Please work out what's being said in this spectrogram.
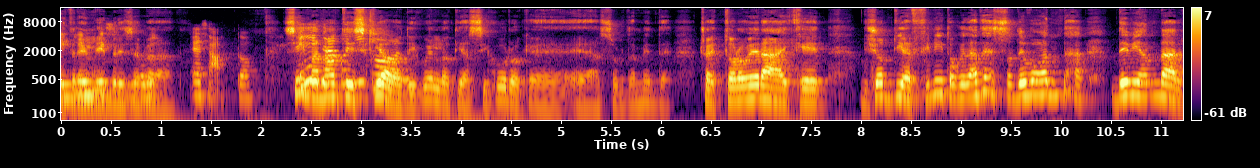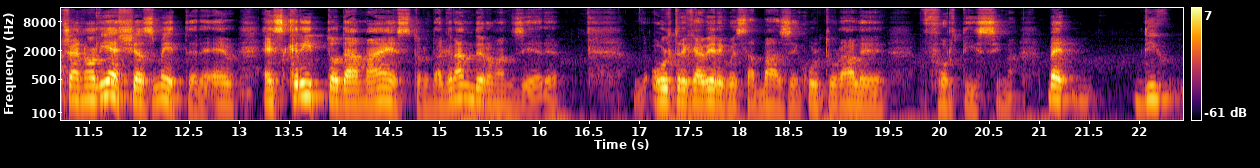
i i tre libri separati. Esatto. Sì, E ma non ti schiodi, quello ti assicuro che è assolutamente... Cioè, troverai che dici, oddio, è finito, che adesso devo andare, devi andare, cioè non riesci a smettere. È, è scritto da maestro, da grande romanziere, oltre che avere questa base culturale fortissima. Beh, di-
